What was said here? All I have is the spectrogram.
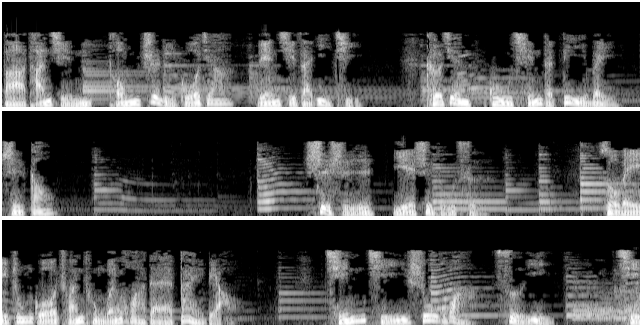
把弹琴同治理国家联系在一起，可见古琴的地位之高。事实也是如此。作为中国传统文化的代表，琴棋书画四艺，琴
